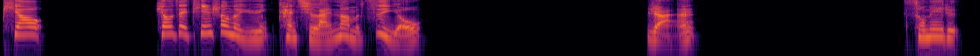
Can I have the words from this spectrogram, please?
飘，飘在天上的云看起来那么自由。染，染める、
